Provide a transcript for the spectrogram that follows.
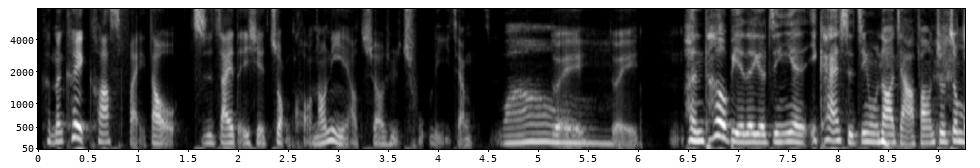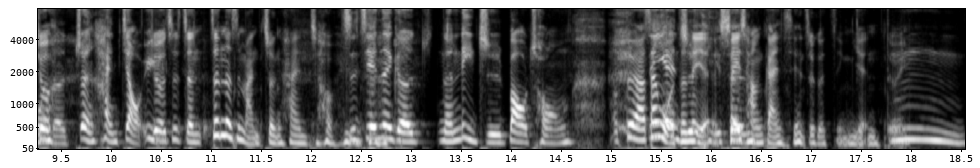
可能可以 classify 到职灾的一些状况，然后你也要需要去处理这样子。哇 Wow，对对。很特别的一个经验，一开始进入到甲方就这么的震撼教育，就是真真的是蛮震撼教育，直接那个能力值爆冲。哦，对啊，但我真的也非常感谢这个经验。对，嗯，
